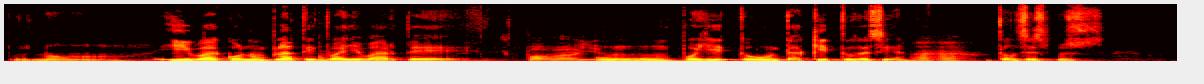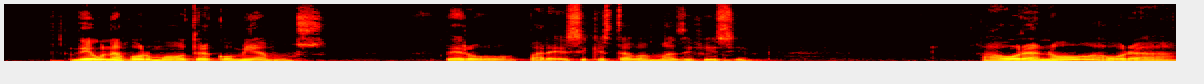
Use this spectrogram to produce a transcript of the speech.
pues no, iba con un platito a llevarte Pollo. un, un pollito, un taquito, decían. Ajá. Entonces, pues, de una forma u otra comíamos, pero parece que estaba más difícil. Ahora no, ahora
